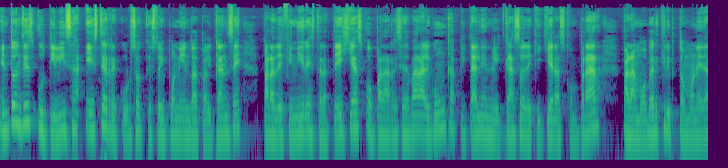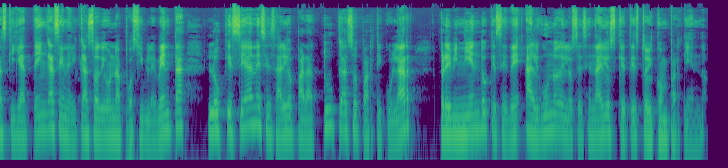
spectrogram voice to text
Entonces utiliza este recurso que estoy poniendo a tu alcance para definir estrategias o para reservar algún capital en el caso de que quieras comprar, para mover criptomonedas que ya tengas en el caso de una posible venta, lo que sea necesario para tu caso particular, previniendo que se dé alguno de los escenarios que te estoy compartiendo.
